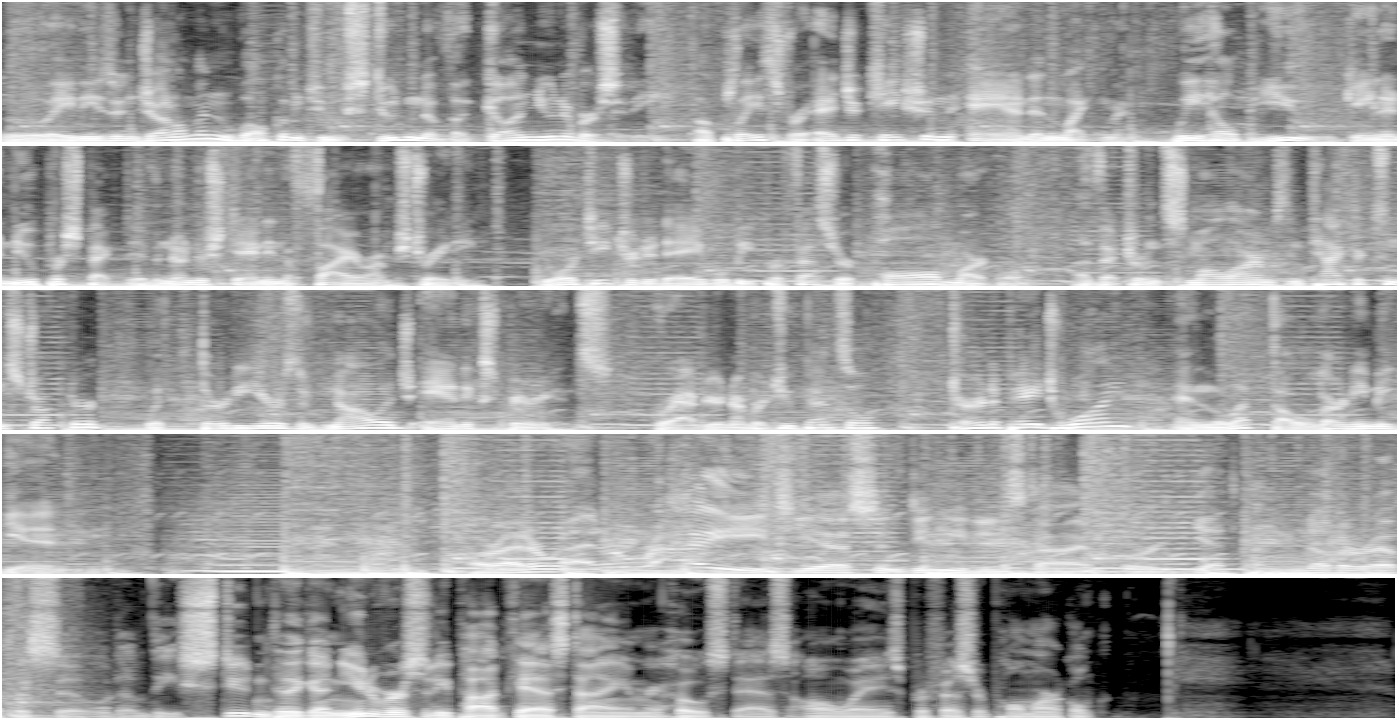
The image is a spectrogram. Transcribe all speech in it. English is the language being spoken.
Ladies and gentlemen, welcome to Student of the Gun University, a place for education and enlightenment. We help you gain a new perspective and understanding of firearms training. Your teacher today will be Professor Paul Markel, a veteran small arms and tactics instructor with 30 years of knowledge and experience. Grab your number two pencil, turn to page one, and let the learning begin. All right, all right, all right. Yes, indeed, it is time for yet another episode of the Student of the Gun University podcast. I am your host, as always, Professor Paul Markel.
